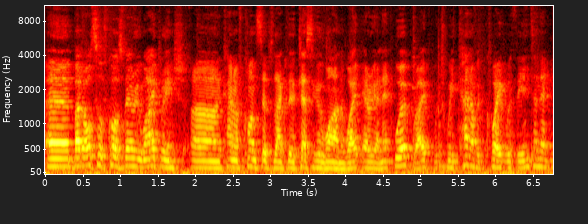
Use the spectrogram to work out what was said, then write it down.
Um, but also, of course, very wide range uh, kind of concepts like the classical one, the wide area network, right, which we kind of equate with the internet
